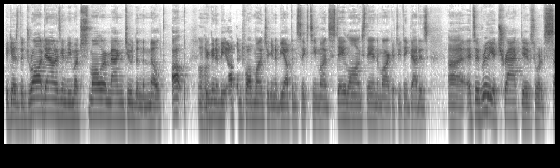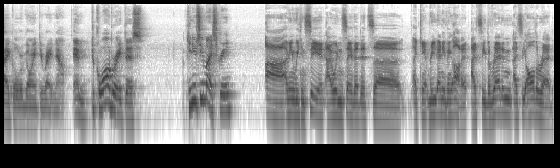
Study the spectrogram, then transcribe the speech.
because the drawdown is going to be much smaller in magnitude than the melt up. Mm-hmm. You're going to be up in 12 months. You're going to be up in 16 months. Stay long. Stay in the markets. We think that is. Uh, it's a really attractive sort of cycle we're going through right now. And to corroborate this, can you see my screen? Uh, I mean, we can see it. I wouldn't say that it's. Uh, I can't read anything on it. I see the red and I see all the red.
